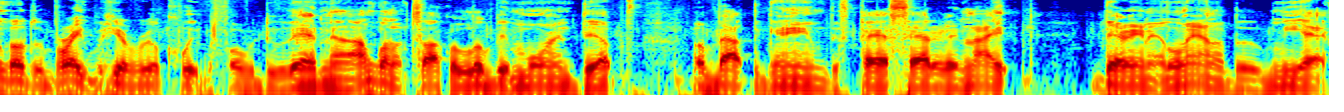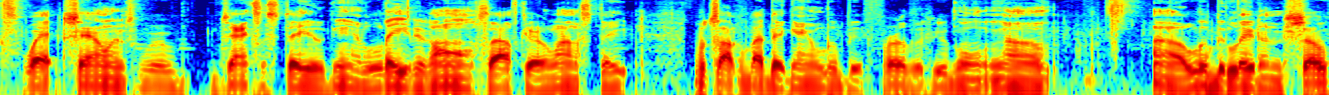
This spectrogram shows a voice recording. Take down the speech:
to go to break, but here real quick before we do that. Now, I'm to talk a little bit more in depth about the game this past Saturday night there in Atlanta, the MEAC SWAC Challenge, where Jackson State again laid it on South Carolina State. We'll talk about that game a little bit further here, going um, uh, a little bit later in the show.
